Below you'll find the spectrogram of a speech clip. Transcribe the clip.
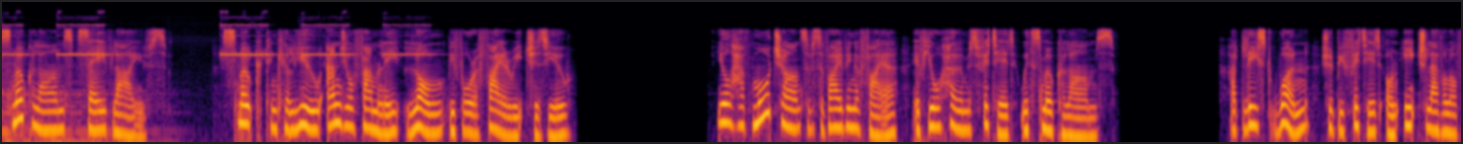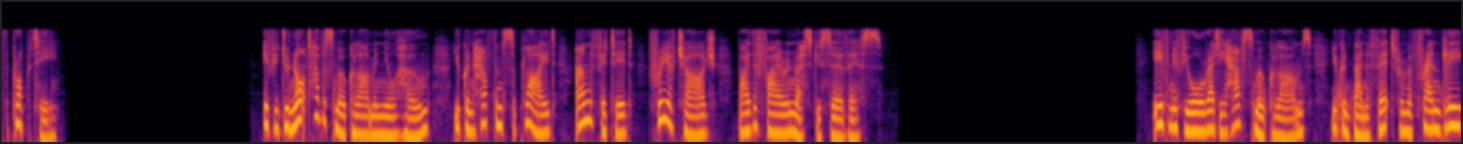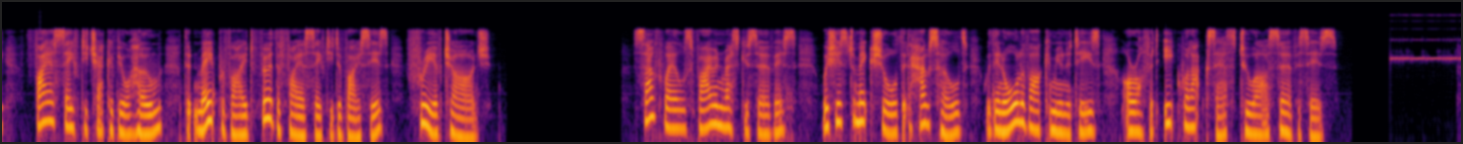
Smoke alarms save lives. Smoke can kill you and your family long before a fire reaches you. You'll have more chance of surviving a fire if your home is fitted with smoke alarms. At least one should be fitted on each level of the property. If you do not have a smoke alarm in your home, you can have them supplied and fitted free of charge by the Fire and Rescue Service. Even if you already have smoke alarms, you can benefit from a friendly fire safety check of your home that may provide further fire safety devices free of charge. South Wales Fire and Rescue Service wishes to make sure that households within all of our communities are offered equal access to our services.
